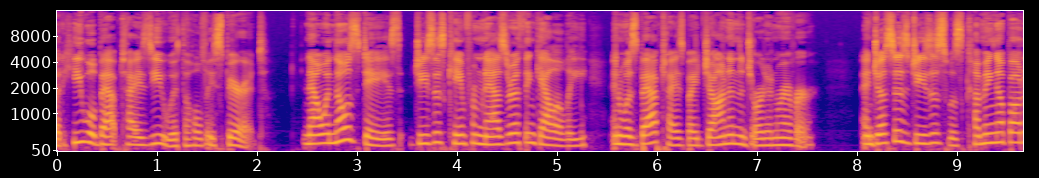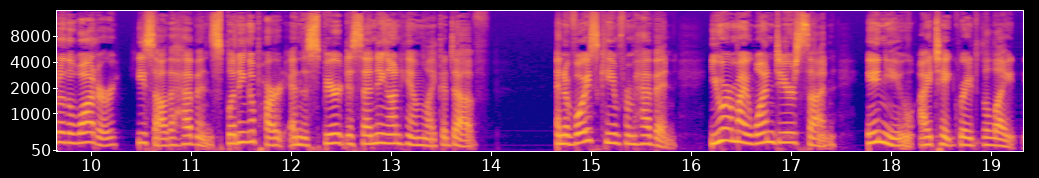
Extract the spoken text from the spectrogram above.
but he will baptize you with the Holy Spirit. Now, in those days, Jesus came from Nazareth in Galilee and was baptized by John in the Jordan River. And just as Jesus was coming up out of the water, he saw the heavens splitting apart and the Spirit descending on him like a dove. And a voice came from heaven You are my one dear Son. In you I take great delight.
